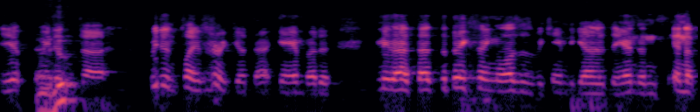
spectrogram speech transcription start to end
Yep. We didn't. Uh, we didn't play very good that game, but it, I mean that that the big thing was is we came together at the end and end up,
